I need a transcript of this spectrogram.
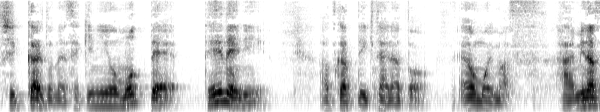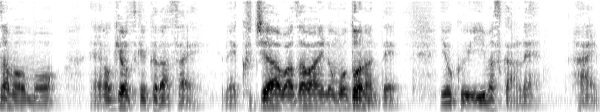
しっかりとね、責任を持って丁寧に扱っていきたいなと思います。はい、皆様も、えお気をつけください。ね、口は災いのもとなんてよく言いますからね。はい。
